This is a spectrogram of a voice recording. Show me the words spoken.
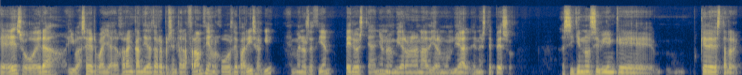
que es o era, iba a ser, vaya, el gran candidato a representar a Francia en los Juegos de París aquí, en menos de 100, pero este año no enviaron a nadie al Mundial en este peso. Así que no sé bien qué, debe estar,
